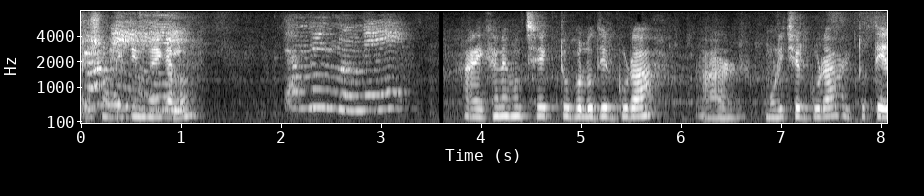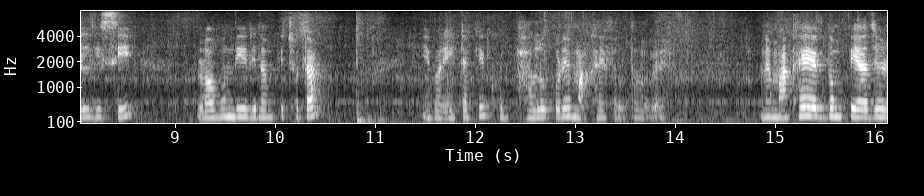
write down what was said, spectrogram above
বেশ অনেকদিন হয়ে গেল। আর এখানে হচ্ছে একটু হলুদের গুঁড়া আর মরিচের গুঁড়া, একটু তেল দিছি। লবণ দিয়ে দিলাম কিছুটা। এবার এটাকে খুব ভালো করে মাখায় ফেলতে হবে। মানে মাখায় একদম পেঁয়াজের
